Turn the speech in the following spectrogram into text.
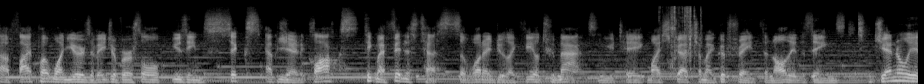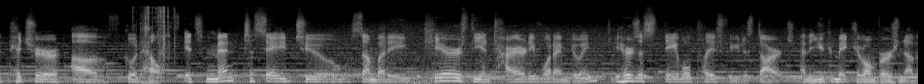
uh, 5.1 years of age reversal using six epigenetic clocks. Take my fitness tests of what I do, like VO2 max, and you take my stretch and my grip strength and all the other things. It's generally a picture of good health. It's meant to say to somebody, here's the entirety of what I'm doing. Here's a stable place for you to start, and then you can make your own version of it.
